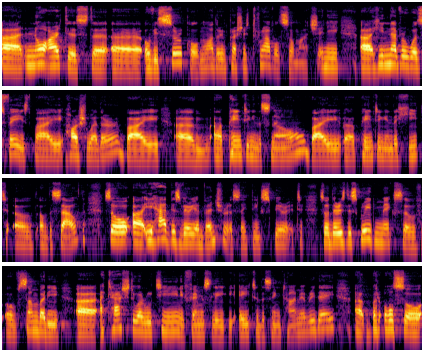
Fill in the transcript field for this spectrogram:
no artist uh, of his circle, no other impressionist traveled so much. And he, uh, he never was faced by harsh weather, by um, uh, painting in the snow, by uh, painting in the heat of, of the south. So uh, he had this very adventurous, I think, spirit. So there is this great mix of, of somebody uh, attached to a routine. He famously ate at the same time every day, but also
